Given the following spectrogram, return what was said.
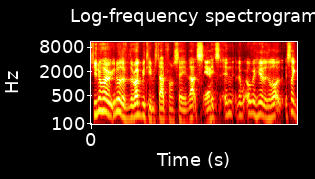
so you know how you know the, the rugby team Stade Francais. That's yeah. it's in the, over here. There's a lot. It's like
